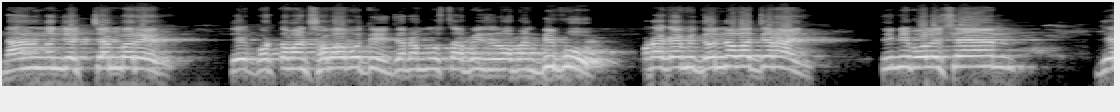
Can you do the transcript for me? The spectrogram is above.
নারায়ণগঞ্জের চেম্বারের যে বর্তমান সভাপতি জনাব মুস্তাফিজুর রহমান দীপু, ওনাকে আমি ধন্যবাদ জানাই। তিনি বলেছেন যে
